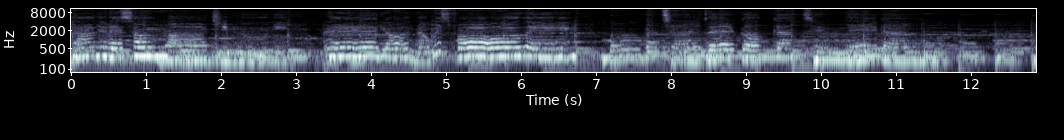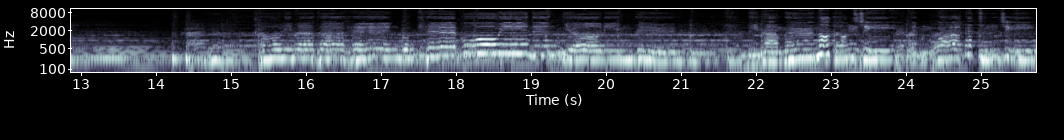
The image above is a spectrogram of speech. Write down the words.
하늘에서 마침 눈이 내려 Now it's falling. 뭔가 잘 될 것 같은 예감. 거리마다 행복해 보이는 연인들. 네 맘은 어떤지 내 맘과 같은지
